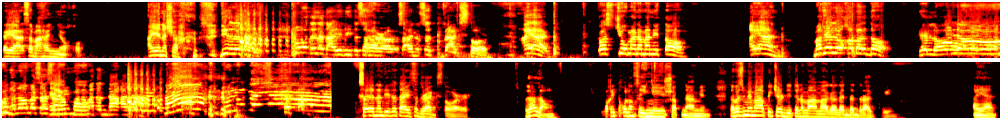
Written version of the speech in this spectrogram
kaya samahan niyo ko. Ayan na siya. dito na tayo. Pumunta na tayo dito sa hair, sa ano sa drugstore. Ayan. Costume naman ito. Ayan. Mag-hello ka, Baldo. Hello. Hello. Ano masasabi Hello mo po. na matanda ka na? Ano ba yan? So, nandito tayo sa drugstore. Wala lang. Pakita ko lang sa inyo yung shop namin. Tapos may mga picture dito ng mga magagandang drag queen. Ayan.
